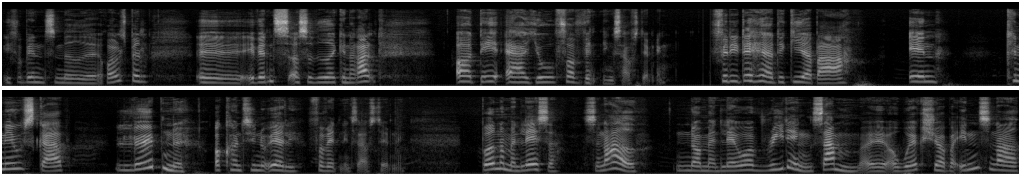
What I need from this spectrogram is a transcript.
i forbindelse med øh, rollespil, øh, events og så videre generelt. Og det er jo forventningsafstemning. Fordi det her, det giver bare en knivskarp, løbende og kontinuerlig forventningsafstemning. Både når man læser scenariet, når man laver reading sammen øh, og workshopper inden scenariet,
